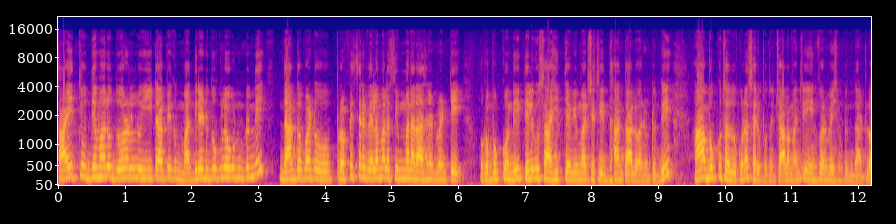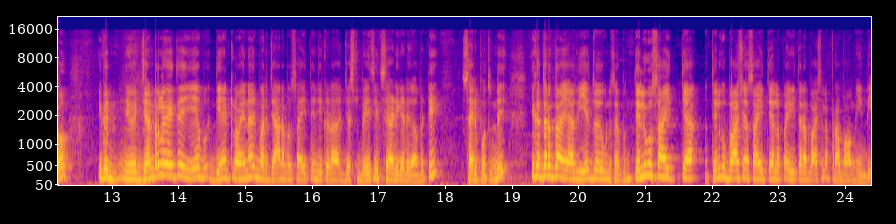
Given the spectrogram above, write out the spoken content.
సాహిత్య ఉద్యమాలు దూరాలు ఈ టాపిక్ మద్దిలేటి బుక్లో కూడా ఉంటుంది. దాంతోపాటు ప్రొఫెసర్ వెలమల సింహన రాసినటువంటి ఒక బుక్ ఉంది. తెలుగు సాహిత్య విమర్శ సిద్ధాంతాలు అని ఉంటుంది. ఆ బుక్ చదువుకున్న సరిపోతుంది. చాలా మంచి ఇన్ఫర్మేషన్ ఉంటుంది దాంట్లో. ఇక జనరల్గా అయితే ఏ దేంట్లో అయినా మరి జానపద సాహిత్యం ఇక్కడ జస్ట్ బేసిక్స్ అడిగాడు కాబట్టి సరిపోతుంది. ఇక తర్వాత అది ఏది చదువుకుంటే సరిపోతుంది. తెలుగు సాహిత్య తెలుగు భాషా సాహిత్యాలపై ఇతర భాషల ప్రభావం ఏంది?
